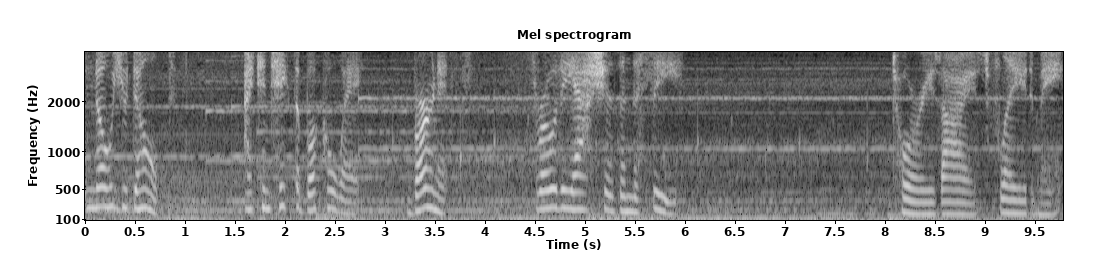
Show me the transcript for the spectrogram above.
No, you don't. I can take the book away, burn it, throw the ashes in the sea. Tori's eyes flayed me,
